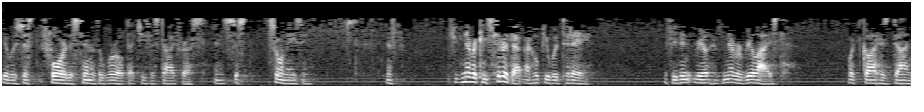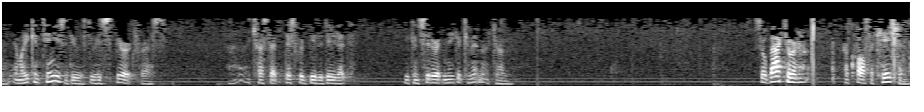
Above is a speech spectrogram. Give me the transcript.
it was just for the sin of the world that Jesus died for us. And it's just so amazing. If, if you've never considered that, I hope you would today. If you didn't real, have never realized what God has done and what He continues to do through His Spirit for us, uh, I trust that this would be the day that you consider it and make a commitment to Him. So back to our, our qualifications.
